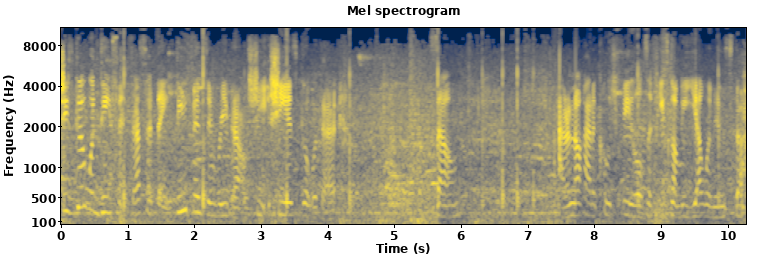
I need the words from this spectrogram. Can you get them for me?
She's good with defense. That's the thing. Defense and rebounds. She she is good with that. So Don't know how the coach feels if he's gonna be yelling and stuff.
